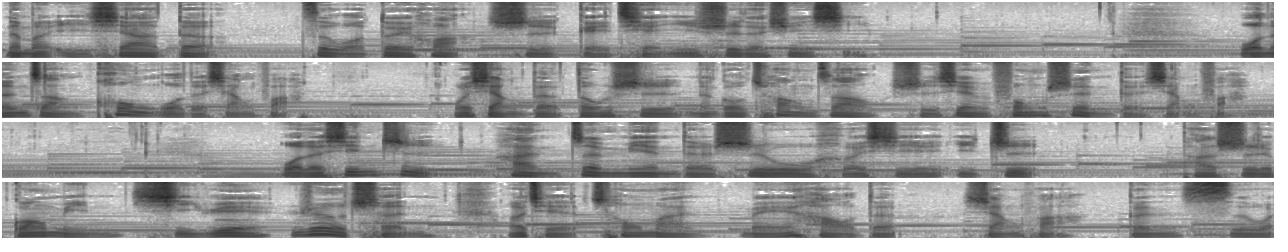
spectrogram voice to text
那么以下的自我对话是给潜意识的讯息。我能掌控我的想法，我想的都是能够创造、实现丰盛的想法。我的心智和正面的事物和谐一致，它是光明、喜悦、热忱，而且充满美好的想法跟思维。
